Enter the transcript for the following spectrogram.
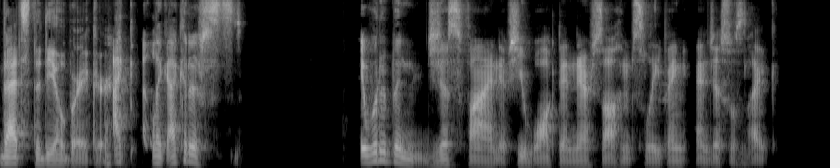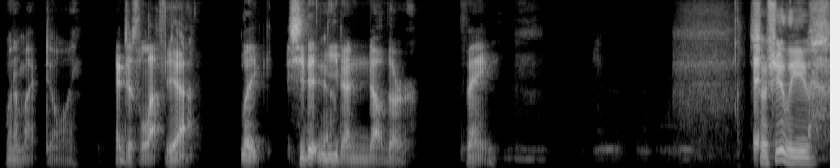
That's the deal breaker. I like. I could have. It would have been just fine if she walked in there, saw him sleeping, and just was like, "What am I doing?" and just left. yeah. Like she didn't Yeah. need another thing. So she leaves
